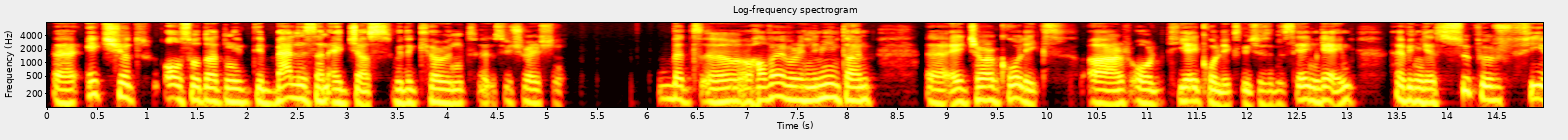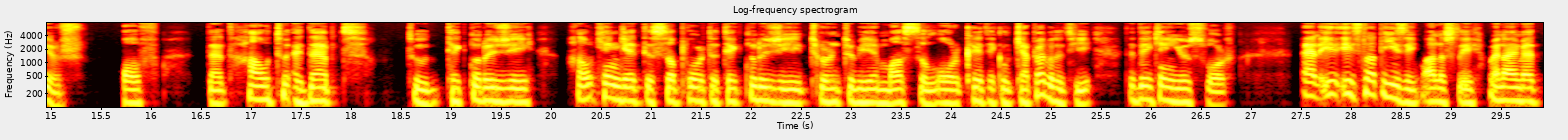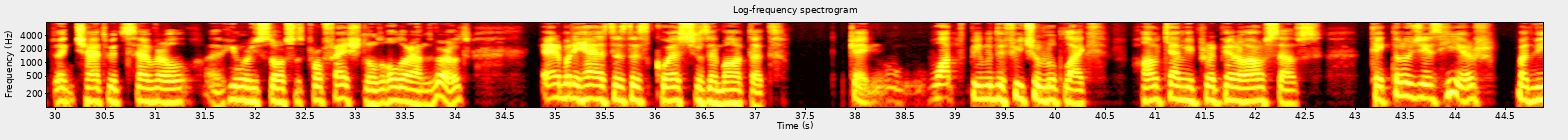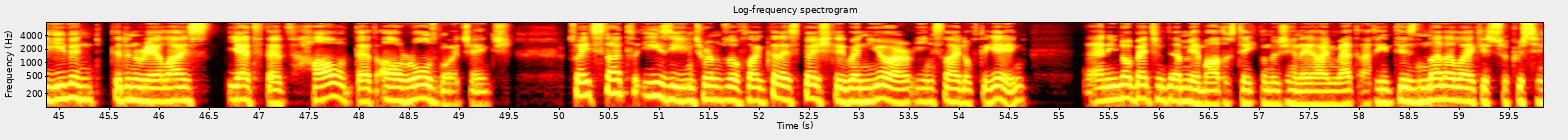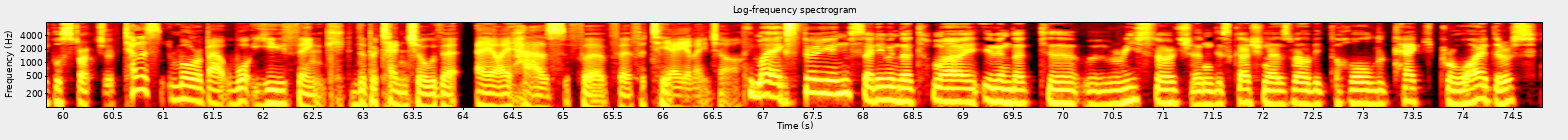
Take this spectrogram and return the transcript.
uh, it should also that need to balance and adjust with the current uh, situation. But uh, however, in the meantime, HR uh, colleagues are or TA colleagues, which is in the same game, having a super fear of that how to adapt to technology, how can get the support the technology turn to be a muscle or critical capability that they can use for and it, it's not easy, honestly. When I met and chat with several uh, human resources professionals all around the world, everybody has this, this questions about that. Okay, what will the future look like? How can we prepare ourselves? Technology is here, but we even didn't realize yet that how that our roles going to change. So it's not easy in terms of like that, especially when you are inside of the game and you know better than me about the this technology and AI, Matt. I think it is not a, like a super simple structure. Tell us more about what you think the potential that AI has for, for, for TA and HR. In my experience, and even that my even that uh, research and discussion as well with the whole tech providers,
